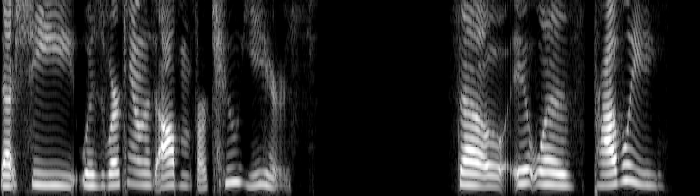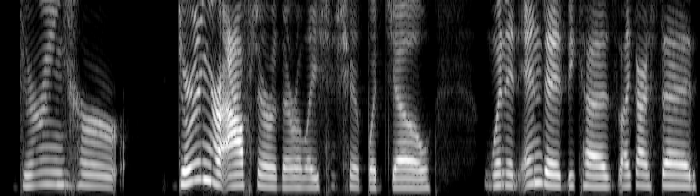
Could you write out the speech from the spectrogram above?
that she was working on this album for 2 years. So it was probably during her during or after the relationship with Joe when it ended because like I said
